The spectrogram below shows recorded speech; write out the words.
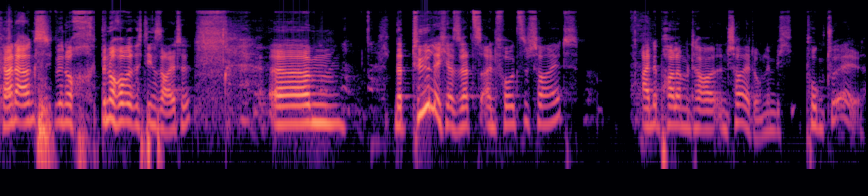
Keine Angst, ich bin noch, bin noch auf der richtigen Seite. Ähm, natürlich ersetzt ein Volksentscheid eine parlamentarische Entscheidung, nämlich punktuell.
